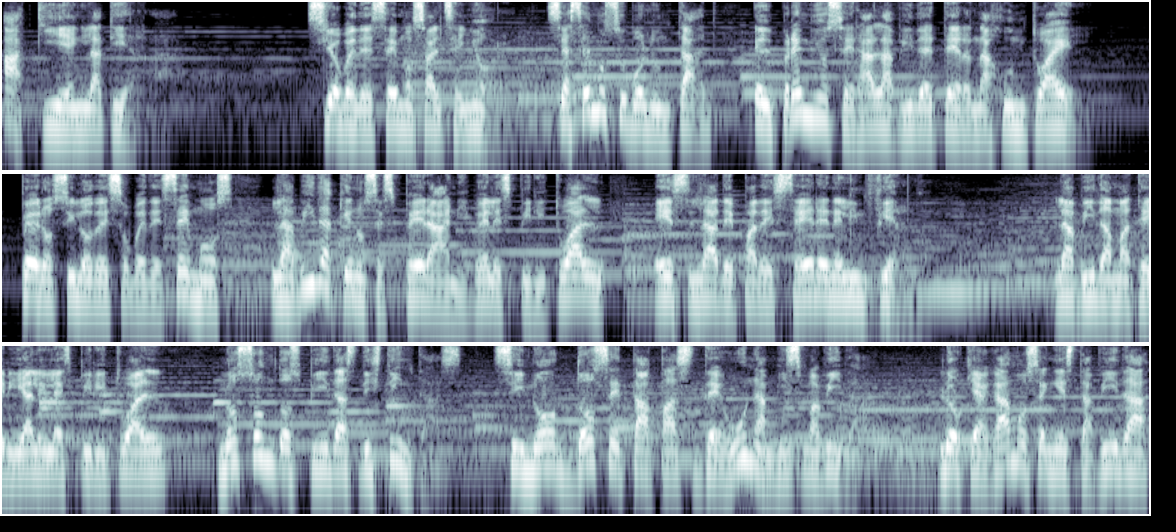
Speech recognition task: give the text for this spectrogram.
aquí en la tierra. Si obedecemos al Señor, si hacemos su voluntad, el premio será la vida eterna junto a Él. Pero si lo desobedecemos, la vida que nos espera a nivel espiritual es la de padecer en el infierno. La vida material y la espiritual no son dos vidas distintas, sino dos etapas de una misma vida. Lo que hagamos en esta vida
